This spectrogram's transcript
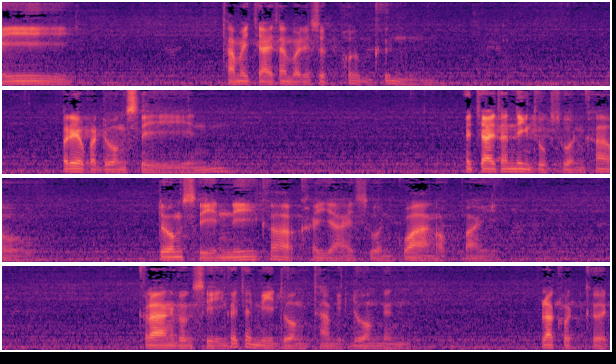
นี้ทำให้ใจท่านบริสุทธิ์เพิ่มขึ้น เรียกว่าดวงศีลให้ใจท่านนิ่งถูกส่วนเข้า ดวงศีลนี้ก็ขยายส่วนกว้างออกไป กลางดวงศีลก็จะมีดวงธรรมอีกดวงหนึ่ง ปรากฏเกิด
